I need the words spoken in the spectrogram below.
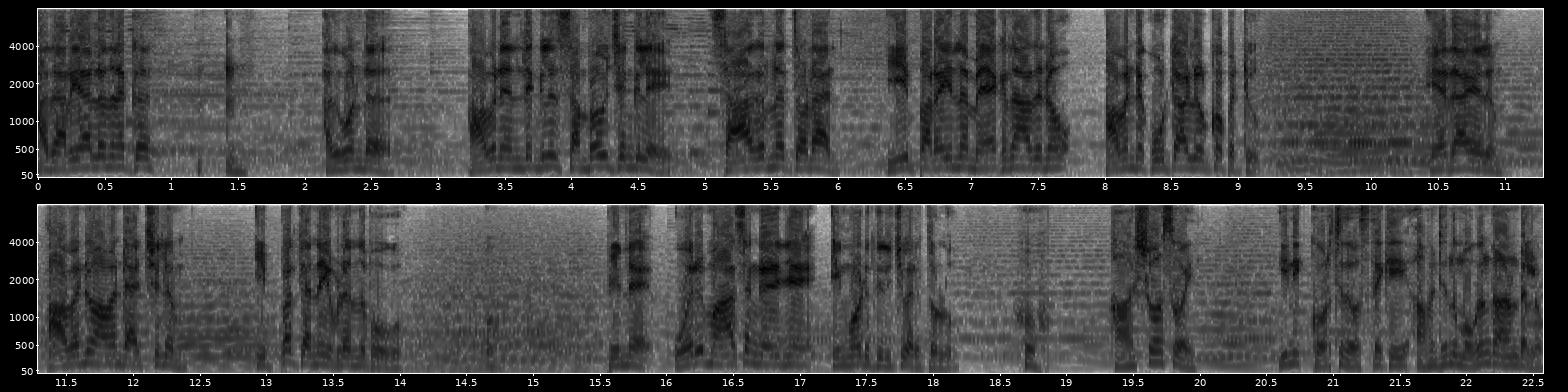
അതറിയാലോ നിനക്ക്? അതുകൊണ്ട് അവൻ എന്തെങ്കിലും സംഭവിച്ചെങ്കിലേ സാഗറിനെ തൊടാൻ ഈ പറയുന്ന മേഘനാഥനോ അവന്റെ കൂട്ടാളികൾക്കോ പറ്റൂ. ഏതായാലും അവനും അവന്റെ അച്ഛനും ഇപ്പൊ തന്നെ ഇവിടെ നിന്ന് പോകും പിന്നെ ഒരു മാസം കഴിഞ്ഞേ ഇങ്ങോട്ട് തിരിച്ചു വരത്തുള്ളൂ. ഹോ ആശ്വാസമായി. ഇനി കുറച്ച് ദിവസത്തേക്ക് അവന്റെ മുഖം കാണണ്ടല്ലോ.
